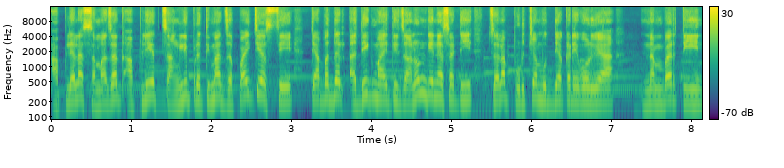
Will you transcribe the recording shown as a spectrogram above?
आपल्याला समाजात आपली एक चांगली प्रतिमा जपायची असते त्याबद्दल अधिक माहिती जाणून घेण्यासाठी चला पुढच्या मुद्द्याकडे वळूया. नंबर तीन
